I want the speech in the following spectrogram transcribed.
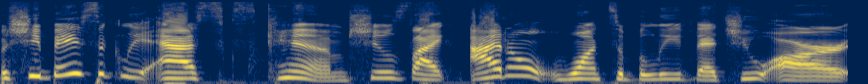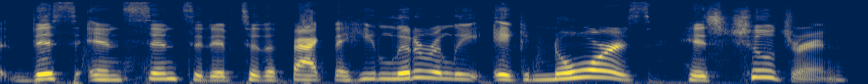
But she basically asks Kim, she was like, I don't want to believe that you are this insensitive to the fact that he literally ignores his children.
